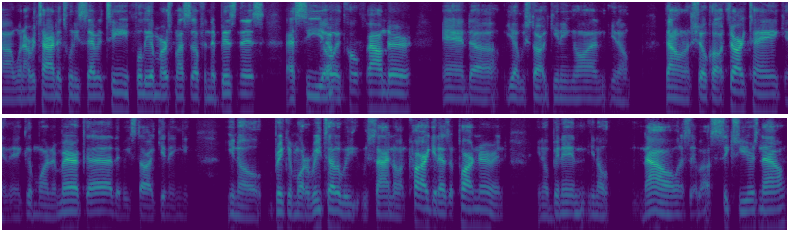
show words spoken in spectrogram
Uh, when I retired in 2017, fully immersed myself in the business as CEO yep. and co-founder. And uh, yeah, we started getting on, you know, got on a show called Shark Tank and then Good Morning America. Then we started getting, you know, brick and mortar retailer. We, we signed on Target as a partner and, you know, been in, you know, now I want to say about six years now,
